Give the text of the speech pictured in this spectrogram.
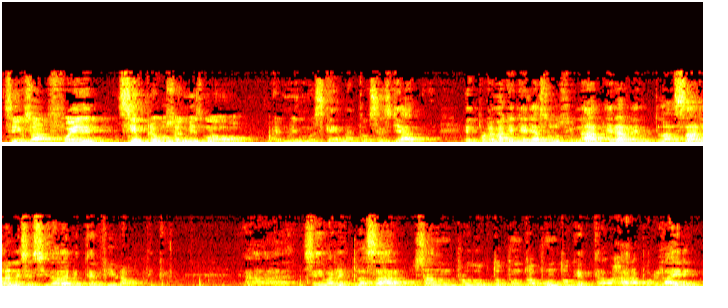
Sí, o sea, fue, siempre uso el mismo, el mismo esquema. Entonces ya el problema que quería solucionar era reemplazar la necesidad de meter fibra óptica. Se iba a reemplazar usando un producto punto a punto que trabajara por el aire.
